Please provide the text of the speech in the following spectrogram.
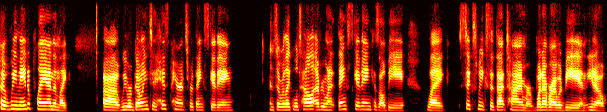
we made a plan and like uh, we were going to his parents for Thanksgiving. And so we're like we'll tell everyone at Thanksgiving cuz I'll be like six weeks at that time or whatever I would be. And, you know,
